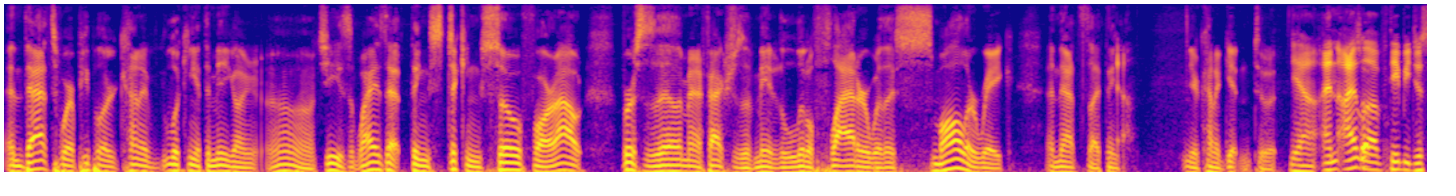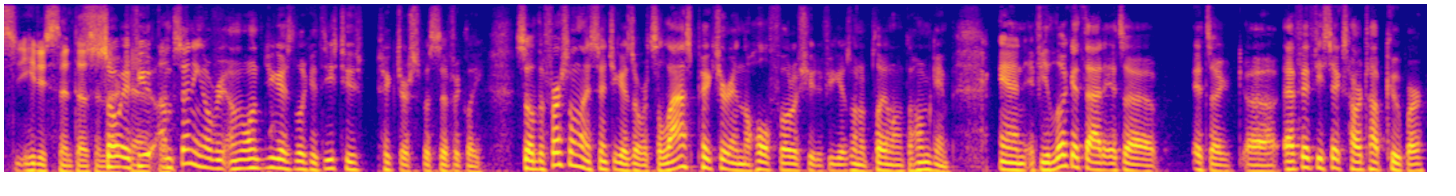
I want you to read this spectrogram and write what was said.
and that's where people are kind of looking at the mini, going, oh, geez, why is that thing sticking so far out? Versus the other manufacturers have made it a little flatter with a smaller rake, and that's I think. Yeah. You're kind of getting to it. Yeah, and I love DB. Just he just sent us. In So if chat you, the- I'm sending over. I want you guys to look at these two pictures specifically. So the first one I sent you guys over, it's the last picture in the whole photo shoot. If you guys want to play along with the home game, and if you look at that, it's a it's a uh, F56 hardtop Cooper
